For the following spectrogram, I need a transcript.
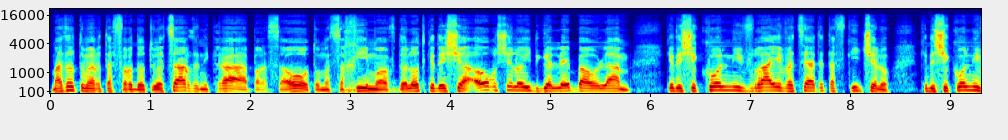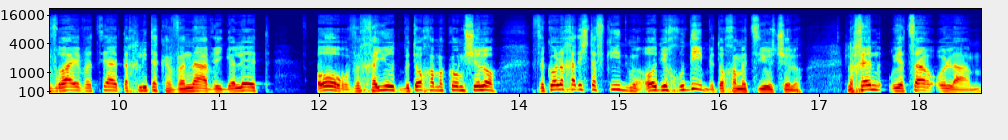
מה זאת אומרת הפרדות? הוא יצר, זה נקרא פרסאות או מסכים או הבדלות, כדי שהאור שלו יתגלה בעולם, כדי שכל נברא יבצע את התפקיד שלו, כדי שכל נברא יבצע את תכלית הכוונה ויגלה את אור וחיות בתוך המקום שלו. וכל אחד יש תפקיד מאוד ייחודי בתוך המציאות שלו. לכן הוא יצר עולם,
